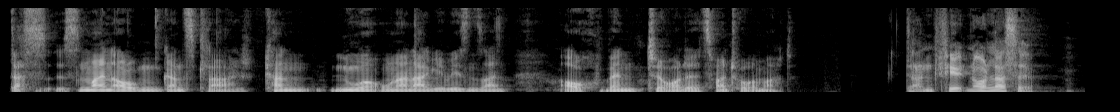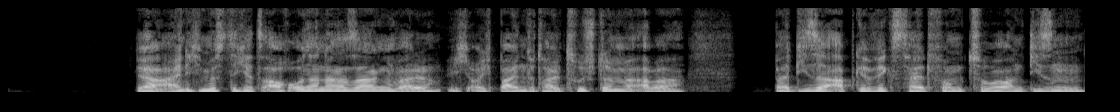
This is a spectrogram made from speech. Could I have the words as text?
das ist in meinen Augen ganz klar, kann nur Onana gewesen sein auch wenn Terodde zwei Tore macht. Dann fehlt noch Lasse. Ja, eigentlich müsste ich jetzt auch Onana sagen, weil ich euch beiden total zustimme, aber bei dieser Abgewichstheit vom Tor und diesen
